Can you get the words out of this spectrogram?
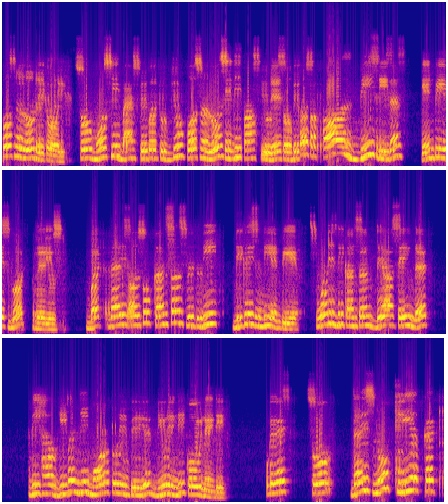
personal loan recovery. So mostly banks prefer to give personal loans in the past few days. So because of all these reasons, NPAs got reduced. But there is also concerns with the decrease in the NPA. What is the concern? They are saying that we have given the moratorium period during the COVID-19. Okay guys, so there is no clear cut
